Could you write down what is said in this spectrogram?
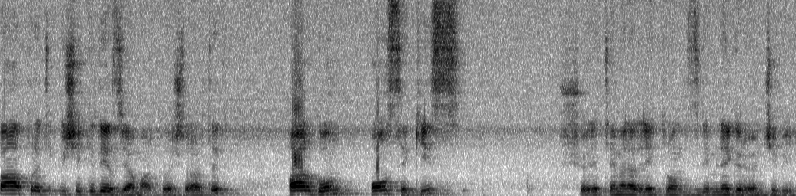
daha pratik bir şekilde yazacağım arkadaşlar artık. Argon 18 şöyle temel elektron dizilimine göre önce bir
